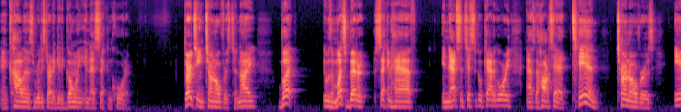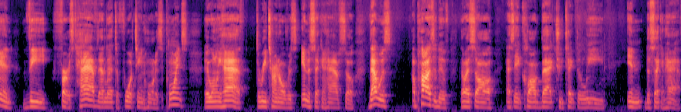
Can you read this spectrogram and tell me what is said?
and Collins really started getting going in that second quarter. 13 turnovers tonight, but it was a much better second half in that statistical category as the Hawks had 10 turnovers in the first half that led to 14 Hornets points. They only have three turnovers in the second half, so that was a positive that I saw as they clawed back to take the lead in the second half.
